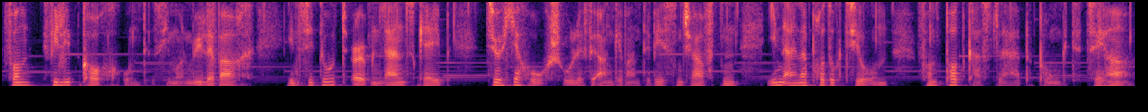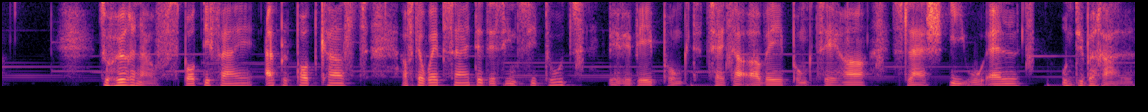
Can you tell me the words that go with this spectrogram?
von Philipp Koch und Simon Mühlebach, Institut Urban Landscape, Zürcher Hochschule für angewandte Wissenschaften in einer Produktion von podcastlab.ch. Zu hören auf Spotify, Apple Podcasts, auf der Webseite des Instituts www.zaw.ch/iul und überall,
